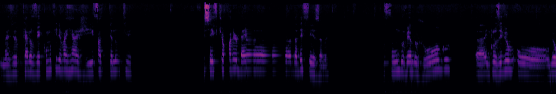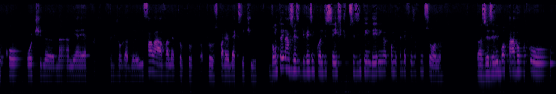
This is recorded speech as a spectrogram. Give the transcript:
mas eu quero ver como que ele vai reagir tendo que safety é o quarterback da, da defesa, né? No fundo, vendo o jogo, eh, inclusive o, o- meu coach na, na minha época de jogador, ele falava, né, pro, pro, pros quarterbacks do time, vão treinar às vezes, de vez em quando de safety pra vocês entenderem como que a defesa funciona. Então, às vezes ele botava o-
